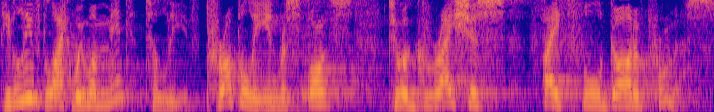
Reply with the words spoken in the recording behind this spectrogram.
He lived like we were meant to live, properly in response to a gracious, faithful God of promise.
